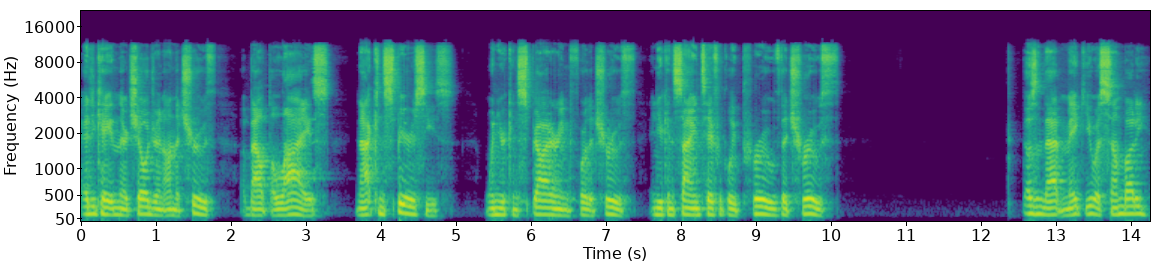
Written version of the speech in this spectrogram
educating their children on the truth about the lies, not conspiracies. When you're conspiring for the truth and you can scientifically prove the truth, doesn't that make you a somebody?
